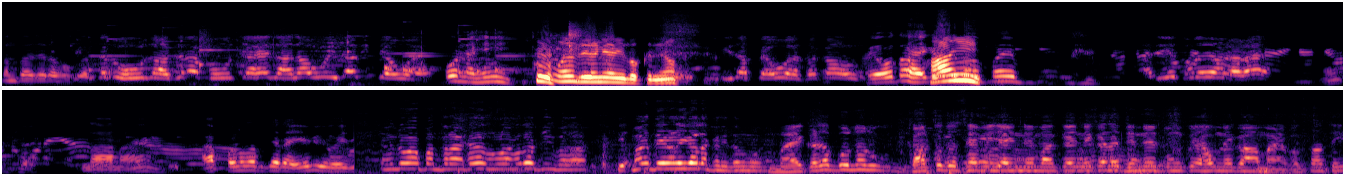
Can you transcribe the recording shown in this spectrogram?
ਬੰਦਾ ਜਰਾ ਹੋ ਕਰ। ਤੈਨੂੰ ਹੋਰ ਦੱਸ ਦੇਣਾ ਫੋਨ ਚਾਹੇ ਲਾ ਲਾ ਉਹ ਇਹਦਾ ਵੀ ਪਿਓ ਹੈ। ਉਹ ਨਹੀਂ। ਉਹਨੇ ਦੇਣੀਆਂ ਨਹੀਂ ਬੱਕਰੀਆਂ। ਇਹਦਾ ਪਿਓ ਹੈ ਸਕਾ ਉਹ। ਪਿਓ ਤਾਂ ਹੈਗਾ ਹਾਂ ਜੀ। ਅਜੇ ਥੋੜਾ ਜਿਹਾ ਰੜਾ ਹੈ। ਨਾ ਨਾ। ਆਪਾਂ ਨੂੰ ਤਾਂ ਵਿਚਾਰਾ ਇਹ ਵੀ ਹੋਏ। ਇਹਨੂੰ ਮੈਂ 15 ਕਹਿੰਦਾ 16 ਕਹਿੰਦਾ ਕੀ ਪਤਾ। ਮੈਂ ਦੇਣ ਵਾਲੀ ਗੱਲ ਕਰੀ ਤੈਨੂੰ ਮੈਂ। ਕਿਹੜਾ ਕੋਈ ਉਹਨਾਂ ਨੂੰ ਗਲਤ ਦੱਸਿਆ ਵੀ ਜਾਂ ਇੰਨੇ ਮੰਗ ਕੇ ਇੰਨੇ ਕਹਿੰਦਾ ਜਿੰਨੇ ਤੂੰ ਕਿਹਾ ਉਹਨੇ ਕਹਾ ਮੈਂ ਭਗਤਾ ਤੇ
